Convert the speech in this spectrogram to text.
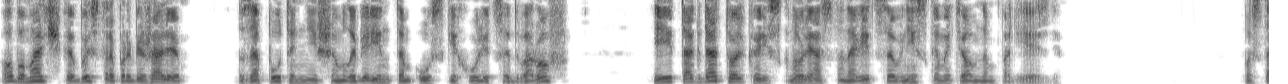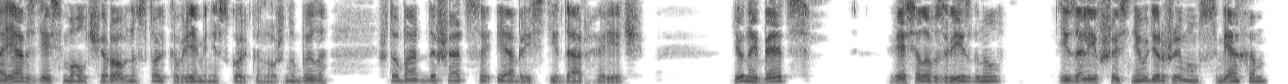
Оба мальчика быстро пробежали запутаннейшим лабиринтом узких улиц и дворов, и тогда только рискнули остановиться в низком и темном подъезде. Постояв здесь молча ровно столько времени, сколько нужно было, чтобы отдышаться и обрести дар речи, юный Бетс весело взвизгнул и, залившись неудержимым смехом,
